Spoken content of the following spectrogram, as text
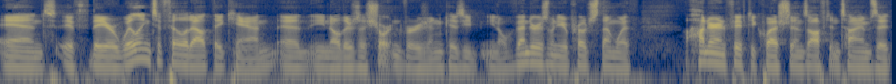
And if they are willing to fill it out, they can. And you know, there's a shortened version because you you know vendors when you approach them with 150 questions, oftentimes it,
